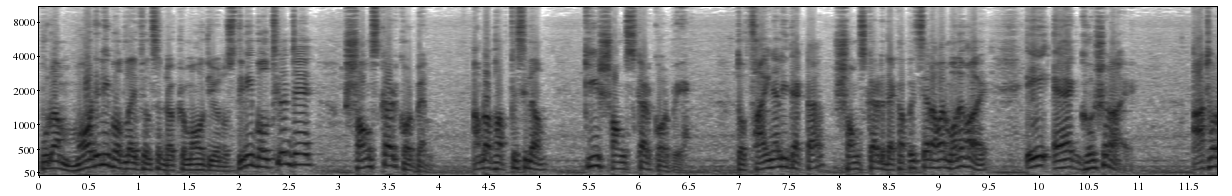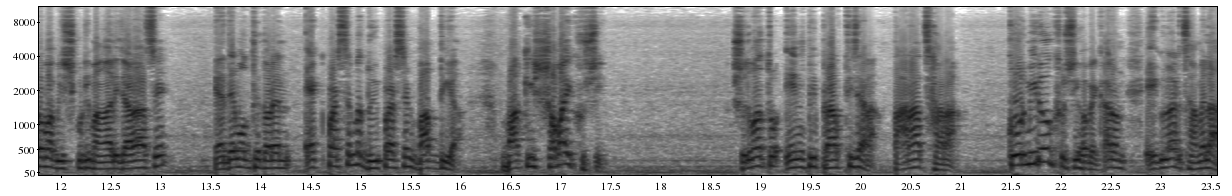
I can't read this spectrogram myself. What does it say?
পুরো মডেলই বদলাই ফেলছেন ডক্টর মোহাম্মদ ইউনুস। তিনি বলছিলেন যে সংস্কার করবেন। আমরা ভাবতেছিলাম, কি সংস্কার করবে? তো ফাইনালি একটা সংস্কারের দেখা পেয়েছে আর আমার মনে হয় এই এক ঘোষণায় আঠারো বা বিশ কোটি বাঙালি যারা আছে, এদের মধ্যে ধরেন এক পার্সেন্ট বা দুই পার্সেন্ট বাদ দিয়া বাকি সবাই খুশি। শুধুমাত্র এমপি প্রার্থী যারা, তারা ছাড়া কর্মীরাও খুশি হবে, কারণ এগুলার ঝামেলা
